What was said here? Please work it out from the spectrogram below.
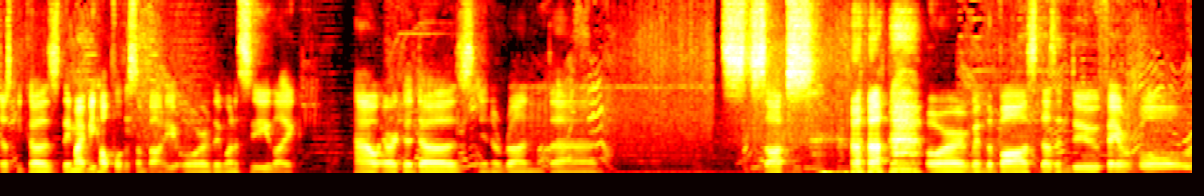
just because they might be helpful to somebody or they want to see like how Erika does in a run that sucks, or when the boss doesn't do favorable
